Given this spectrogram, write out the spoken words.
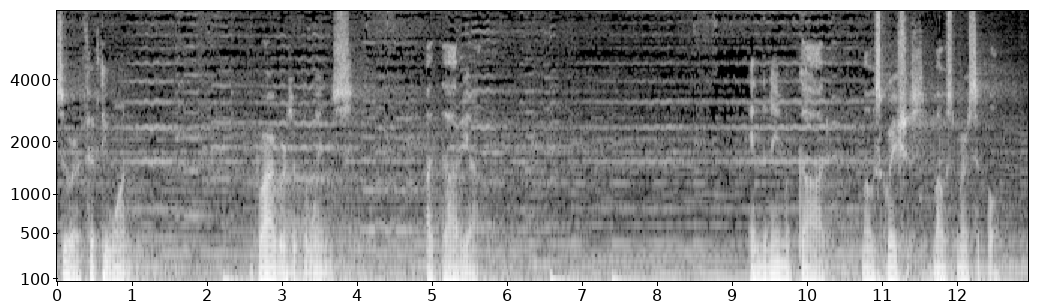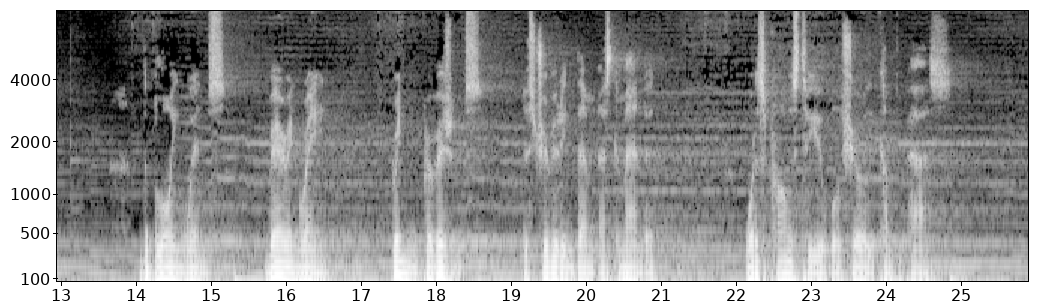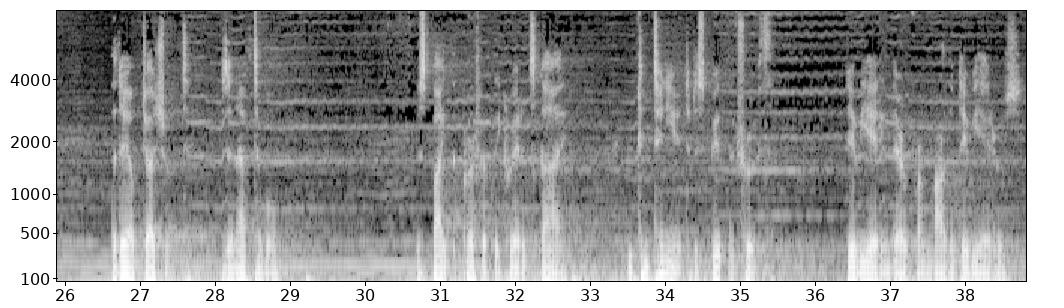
Surah 51 Drivers of the Winds Ad-Dariyat In the name of God, most gracious, most merciful. The blowing winds, bearing rain, bringing provisions, distributing them as commanded. What is promised to you will surely come to pass. The day of judgment is inevitable. Despite the perfectly created sky, you continue to dispute the truth. Deviating therefrom are the deviators.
